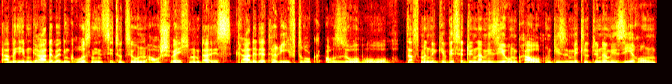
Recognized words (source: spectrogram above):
aber eben gerade bei den großen Institutionen auch Schwächen. Da ist gerade der Tarifdruck auch so hoch, dass man eine gewisse Dynamisierung braucht. Und diese Mitteldynamisierung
